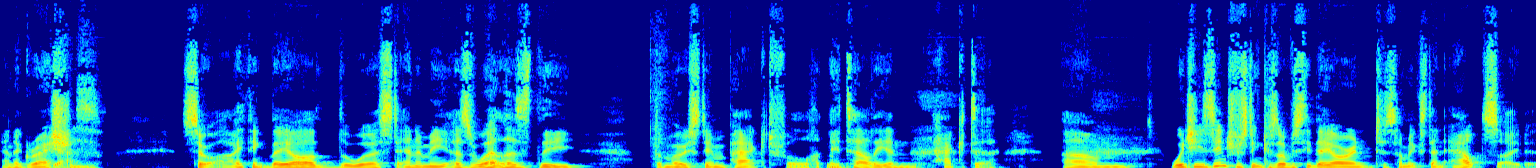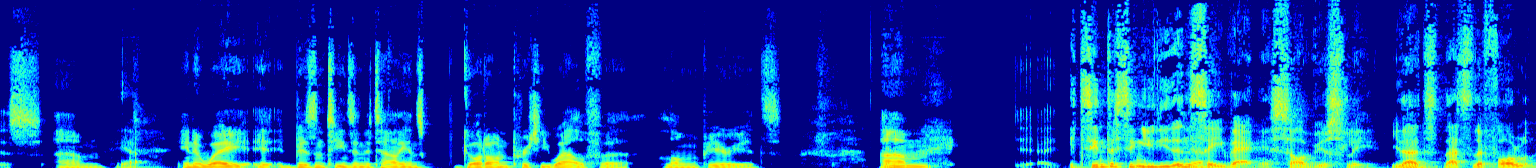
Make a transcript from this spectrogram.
and aggression yes. so I think they are the worst enemy as well as the the most impactful Italian actor. Um, which is interesting because obviously they are to some extent outsiders. Um, yeah. In a way, it, Byzantines and Italians got on pretty well for long periods. Um, it's interesting you didn't yeah. say Venice. Obviously, that's that's the follow-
